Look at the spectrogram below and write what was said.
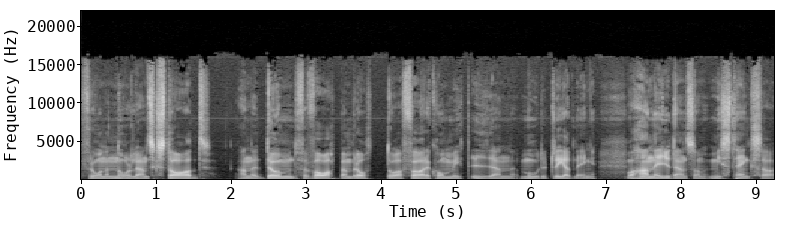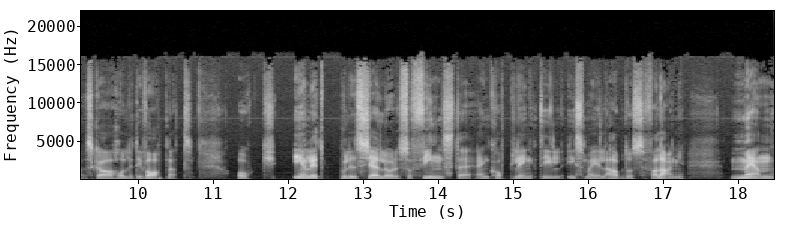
från en norrländsk stad. Han är dömd för vapenbrott och har förekommit i en mordutredning. Och han är ju den som misstänks ska ha hållit i vapnet. Och enligt poliskällor så finns det en koppling till Ismail Abdos falang. Men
